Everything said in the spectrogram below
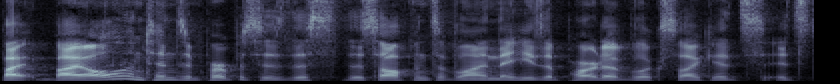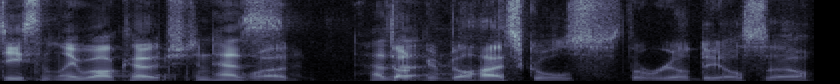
By by all intents and purposes, this this offensive line that he's a part of looks like it's it's decently well coached and has well, has Duncanville a, High School's the real deal. So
